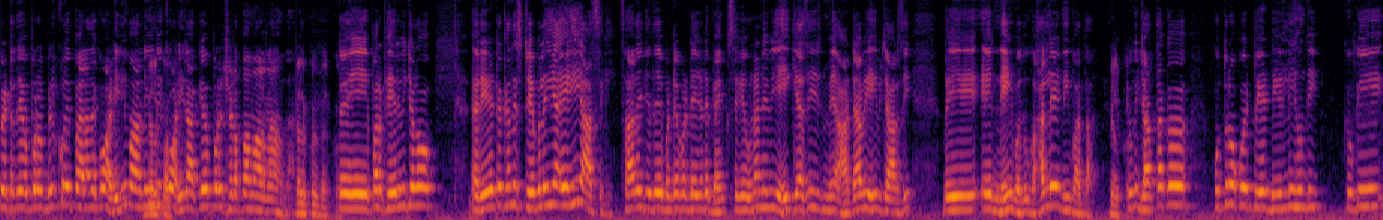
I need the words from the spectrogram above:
ਪਿੱਠ ਦੇ ਉੱਪਰ ਬਿਲਕੁਲ ਹੀ ਪੈਰਾਂ ਦੇ ਕੁਹਾੜੀ ਨਹੀਂ ਮਾਰਨੀ ਹੁੰਦੀ। ਕੁਹਾੜੀ ਰੱਖ ਕੇ ਉੱਪਰ ਛੜਪਾ ਮਾਰਨਾ ਹੁੰਦਾ ਬਿਲਕੁਲ ਬਿਲਕੁਲ ਤੇ ਪਰ ਫਿਰ ਵੀ ਚਲੋ ਰੇਟ ਕਹਿੰਦੇ ਸਟੇਬਲ ਹੀ ਆ ਇਹੀ ਆਸ ਸੀਗੀ ਸਾਰੇ ਜਿਹਦੇ ਵੱਡੇ ਵੱਡੇ ਜਿਹੜੇ ਬੈਂਕ ਸੀਗੇ ਉਹਨਾਂ ਨੇ ਵੀ ਇਹੀ ਕਿਹਾ ਸੀ ਸਾਡਾ ਵੀ ਇਹੀ ਵਿਚਾਰ ਸੀ ਵੀ ਇਹ ਨਹੀਂ ਵਧੂਗਾ ਹੱਲੇ ਨਹੀਂ ਵਧਦਾ। ਕਿਉਂਕਿ ਜਦ ਤੱਕ ਉਧਰੋਂ ਕੋਈ ਟ੍ਰੇਡ ਡੀਲ ਨਹੀਂ ਹੁੰਦੀ ਕਿਉਂਕਿ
